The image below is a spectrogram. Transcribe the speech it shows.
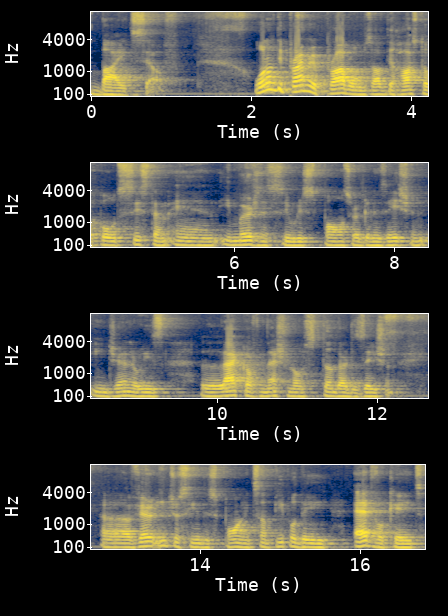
by itself. One of the primary problems of the hostel code system and emergency response organization in general is lack of national standardization. Uh, very interesting in this point. Some people they advocate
